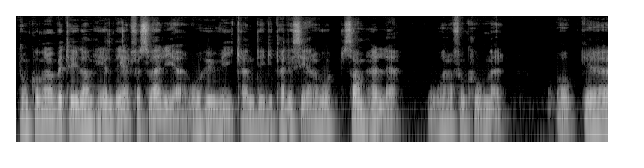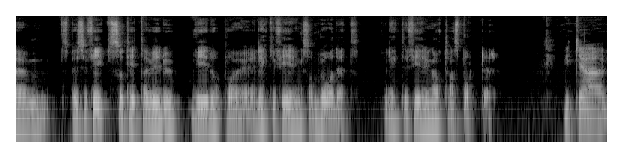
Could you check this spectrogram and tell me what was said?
De kommer att betyda en hel del för Sverige och hur vi kan digitalisera vårt samhälle och våra funktioner. Och eh, specifikt så tittar vi, vi då på elektrifieringsområdet, elektrifiering av transporter. Vilka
